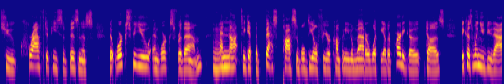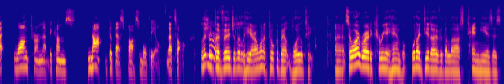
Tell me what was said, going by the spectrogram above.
to craft a piece of business that works for you and works for them Mhm. and not to get the best possible deal for your company no matter what the other party go does because when you do that long term that becomes not the best possible deal that's all Let Sure. me diverge a little here. I want to talk about loyalty. Uh, so I wrote a career handbook. What I did over the last 10 years is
